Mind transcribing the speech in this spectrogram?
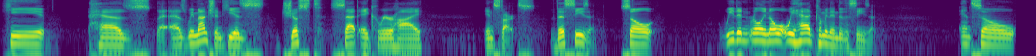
He has, as we mentioned, he has just set a career high in starts this season. So we didn't really know what we had coming into the season. And so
